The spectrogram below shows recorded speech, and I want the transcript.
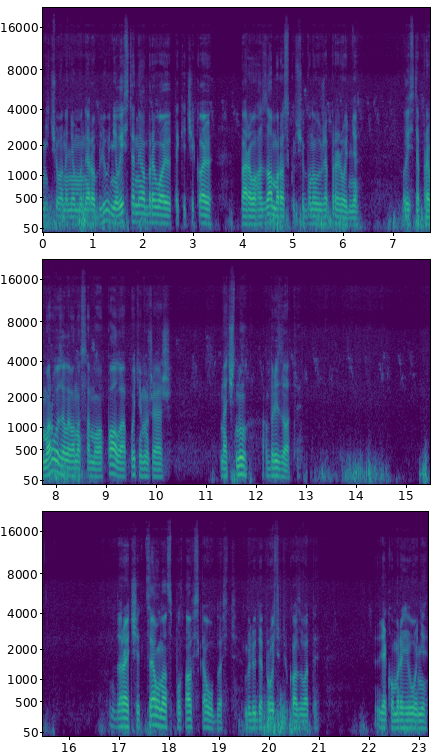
нічого на ньому не роблю, ні листя не обриваю, так і чекаю першого заморозку, щоб воно вже природнє листя приморозили, воно само опало, а потім вже аж почну обрізати. До речі, це у нас Полтавська область, люди просять вказувати, в якому регіоні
